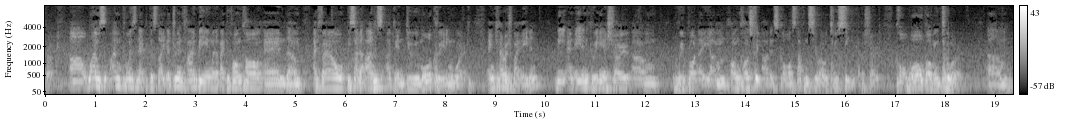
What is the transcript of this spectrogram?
Right. Uh, why I'm, why I'm pointing that because like during the time being when I back to Hong Kong and um, I found beside the artists I can do more creating work. Encouraged by Aiden, me and Aiden creating a show. Um, we brought a um, Hong Kong street artist called From Zero to Sydney have a show called World Going Tour. Um,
